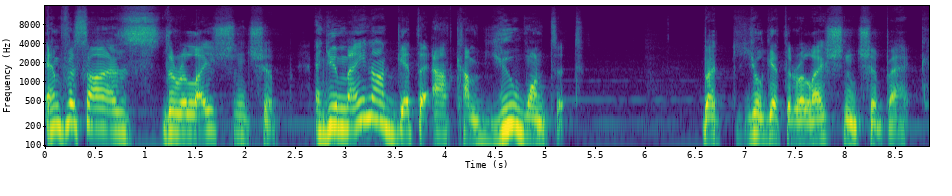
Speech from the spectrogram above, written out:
emphasize the relationship, and you may not get the outcome you wanted, but you'll get the relationship back.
